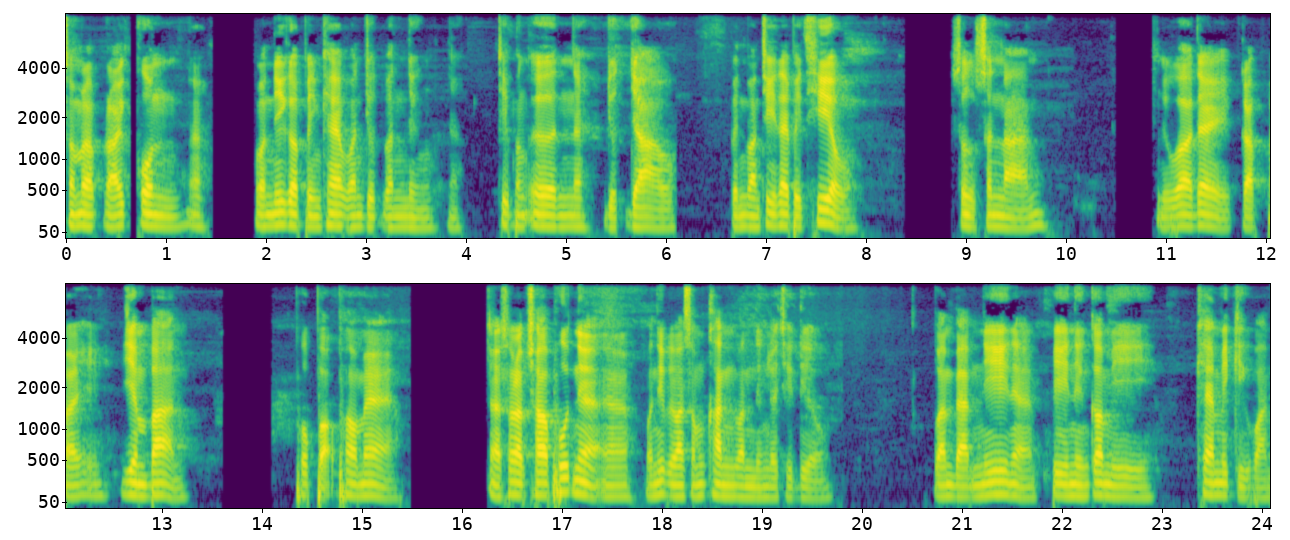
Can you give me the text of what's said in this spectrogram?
สำหรับหลายคนนะวันนี้ก็เป็นแค่วันหยุดวันหนึ่งนะที่บังเอิญนะหยุดยาว เป็นวันที่ได้ไปเที่ยว สนุกสนาน หรือว่าได้กลับไปเยี่ยมบ้าน พบเปาะพ่อแม่สำหรับชาวพุทธเนี่ยวันนี้เป็นวันสำคัญวันหนึ่งเลยทีเดียว วันแบบนี้เนี่ยปีหนึ่งก็มีแค่ไม่กี่วัน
